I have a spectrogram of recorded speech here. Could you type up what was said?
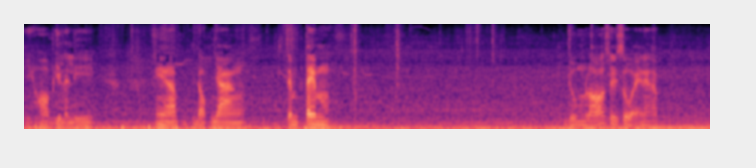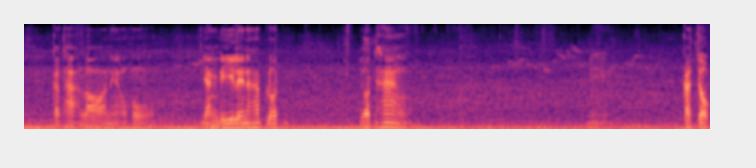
ยี่ห้อพีลารี่นี่ครับ ดอกยางเต็มเต็มๆ ดุมล้อสวยๆนะครับ กระทะล้อเนี่ยโอ้โห อย่างดีเลยนะครับรถรถห้างกระจก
